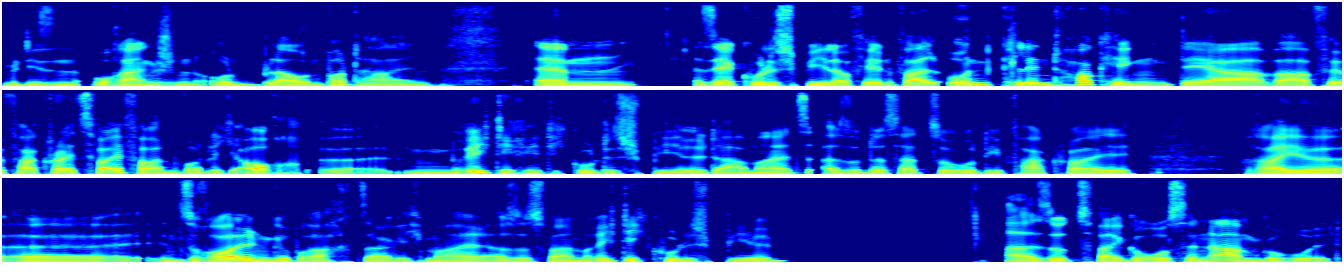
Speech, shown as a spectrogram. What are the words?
mit diesen orangen und blauen Portalen. Ähm, sehr cooles Spiel auf jeden Fall. Und Clint Hocking, der war für Far Cry 2 verantwortlich. Auch äh, ein richtig, richtig gutes Spiel damals. Also, das hat so die Far Cry-Reihe äh, ins Rollen gebracht, sage ich mal. Also, es war ein richtig cooles Spiel. Also zwei große Namen geholt.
